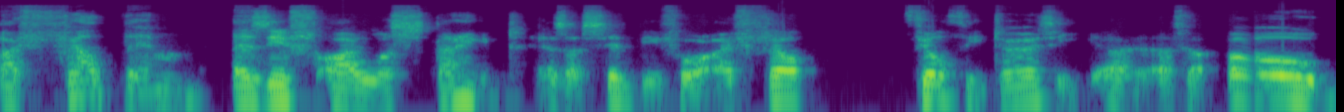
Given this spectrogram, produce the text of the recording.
I felt them as if I was stained. As I said before, I felt filthy, dirty. I, I felt, oh,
